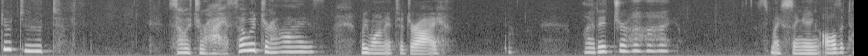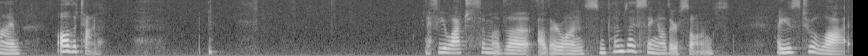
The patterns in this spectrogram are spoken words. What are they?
Doot doot. So it dries, so it dries. We want it to dry. Let it dry. That's my singing all the time, all the time. If you watch some of the other ones, sometimes I sing other songs. I used to a lot.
